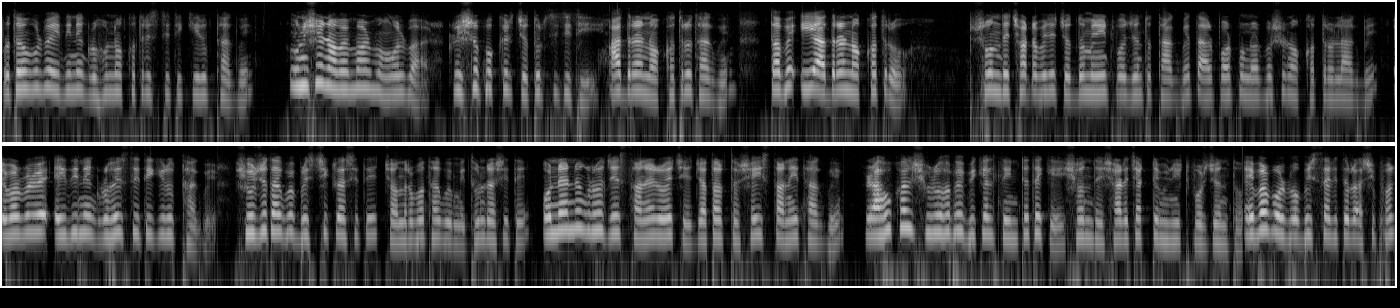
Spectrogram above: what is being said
প্রথমে বলব, এই দিনে গ্রহ নক্ষত্রের স্থিতি কিরূপ থাকবে? উনিশে নভেম্বর, মঙ্গলবার, কৃষ্ণপক্ষের চতুর্থী তিথি, আদ্রা নক্ষত্র থাকবে। তবে এই আদ্রা নক্ষত্র সন্ধে ছটা বেজে চোদ্দ মিনিট পর্যন্ত থাকবে, তারপর পুনর্বসু নক্ষত্র লাগবে। এবার বলবে, এই দিনে গ্রহের স্থিতি কিরূপ থাকবে? সূর্য থাকবে বৃশ্চিক রাশিতে, চন্দ্রমা থাকবে মিথুন রাশিতে। অন্যান্য গ্রহ যে স্থানে রয়েছে, যথার্থ সেই স্থানেই থাকবে। রাহুকাল শুরু হবে বিকেল তিনটে থেকে সন্ধে সাড়ে চারটে মিনিট পর্যন্ত। এবার বলব বিস্তারিত রাশিফল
